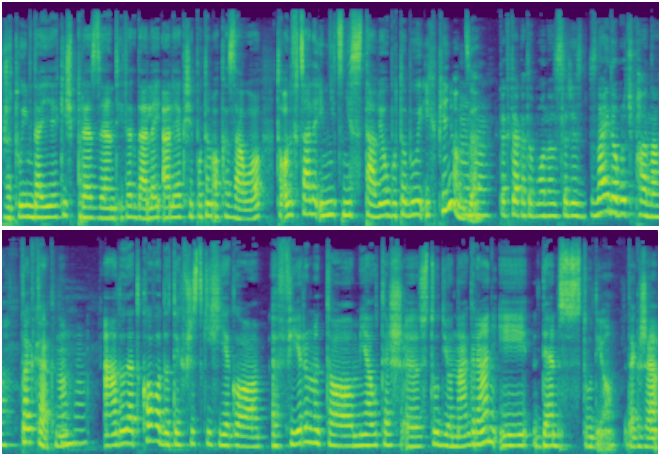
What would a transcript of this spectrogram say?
że tu im daje jakiś prezent i tak dalej, ale jak się potem okazało, to on wcale im nic nie stawiał, bo to były ich pieniądze. Mhm. Tak, tak, a to było na zasadzie znaj dobroć pana. Tak, tak, no. A dodatkowo do tych wszystkich jego e, firm to miał też e, studio nagrań i dance studio. Także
